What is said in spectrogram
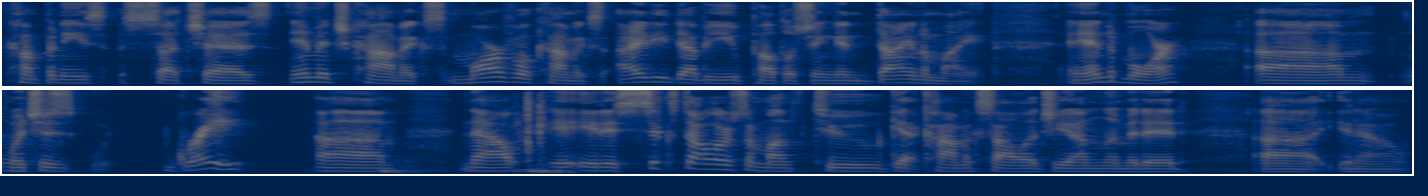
companies such as Image Comics, Marvel Comics, IDW Publishing, and Dynamite, and more, um, which is great. Um, now, it, it is $6 a month to get Comixology Unlimited. Uh, you know,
